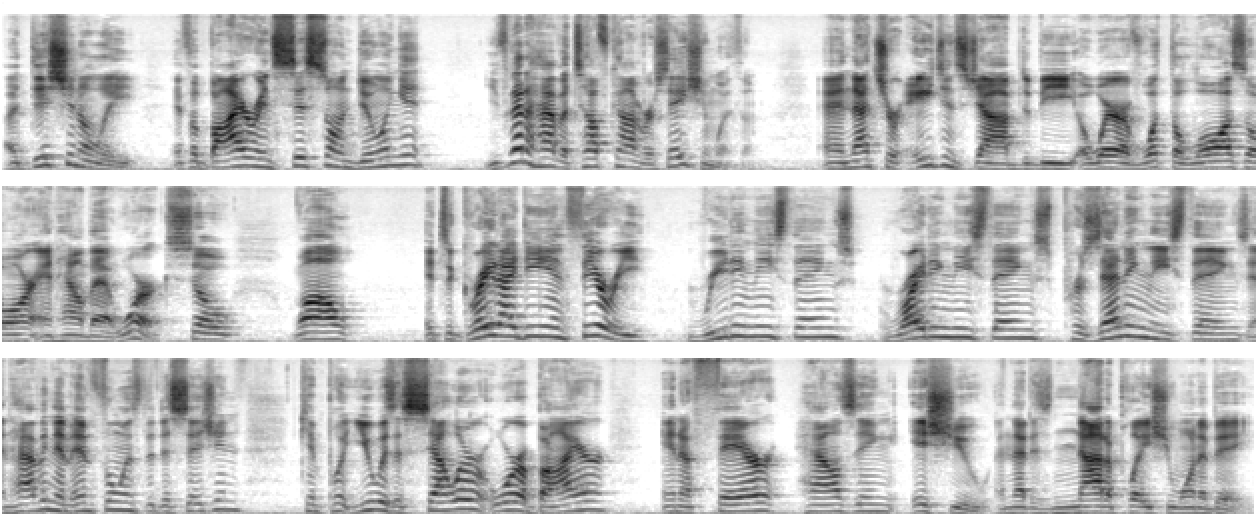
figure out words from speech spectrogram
Additionally, if a buyer insists on doing it, you've got to have a tough conversation with them. And that's your agent's job to be aware of what the laws are and how that works. So while it's a great idea in theory, reading these things, writing these things, presenting these things, and having them influence the decision can put you as a seller or a buyer in a fair housing issue, and that is not a place you want to be.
